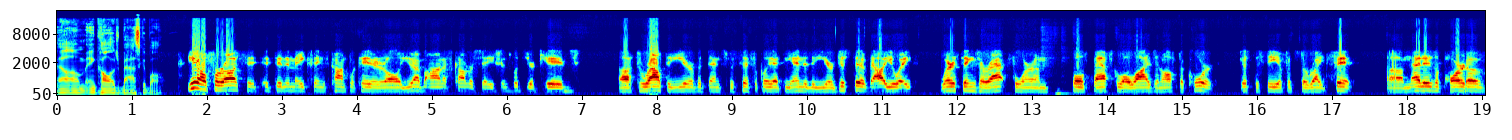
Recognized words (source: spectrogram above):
um, in college basketball? You know, for us, it, it didn't make things complicated at all. You have honest conversations with your kids uh, throughout the year, but then specifically at the end of the year, just to evaluate where things are at for them, both basketball wise and off the court, just to see if it's the right fit. Um, that is a part of,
